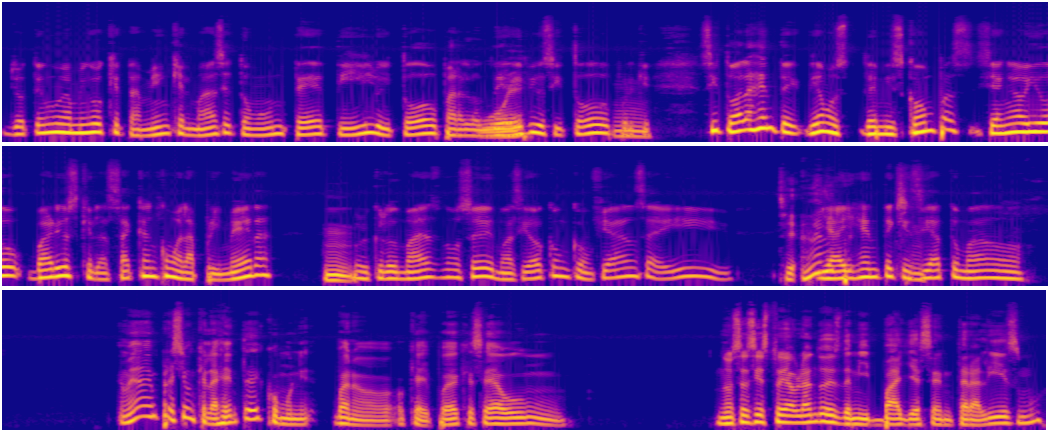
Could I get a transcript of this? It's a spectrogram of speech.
yo tengo un amigo que también, que el más se tomó un té de tilo y todo para los Güey. nervios y todo, porque Mm. sí, toda la gente, digamos, de mis compas, sí han habido varios que la sacan como a la primera, Mm. porque los más, no sé, demasiado con confianza Sí. Y la hay gente que sí. sí ha tomado, me da la impresión que la gente de comunidad, bueno, ok, puede que sea un, no sé si estoy hablando desde mi valle centralismo,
